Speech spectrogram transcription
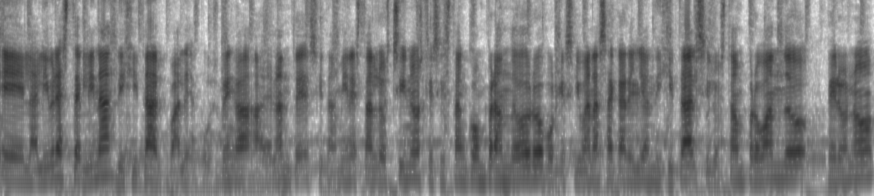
eh, la libra esterlina digital, ¿vale? Pues venga, adelante. Si también están los chinos que si están comprando oro, porque si van a sacar el yuan digital, si lo están probando, pero no.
